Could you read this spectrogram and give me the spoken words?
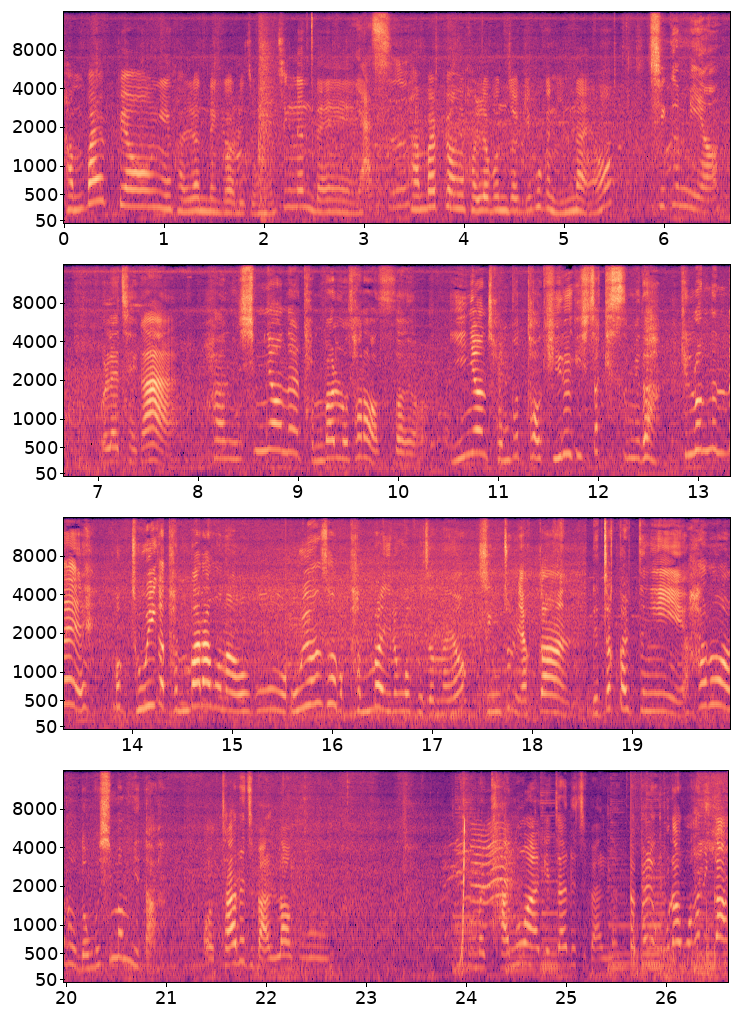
단발병에 관련된 걸 이제 오늘 찍는데 야스 단발병에 걸려본 적이 혹은 있나요? 지금이요 원래 제가 한 10년을 단발로 살아왔어요. 2년 전부터 기르기 시작했습니다. 길렀는데 막 조이가 단발하고 나오고 오연서 막 단발 이런 거 보잖아요? 지금 좀 약간 내적 갈등이 하루하루 너무 심합니다. 어, 자르지 말라고. 정말 단호하게 자르지 말라고. 빨리 오라고 하니까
